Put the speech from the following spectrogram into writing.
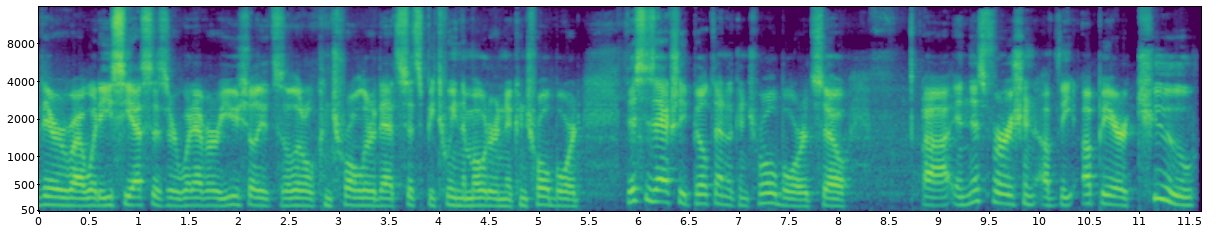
they're uh, what ECSs or whatever. Usually, it's a little controller that sits between the motor and the control board. This is actually built on the control board, so uh, in this version of the UpAir 2,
